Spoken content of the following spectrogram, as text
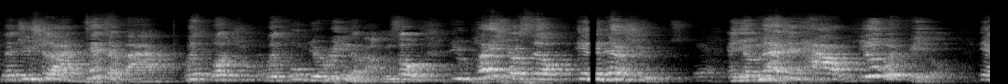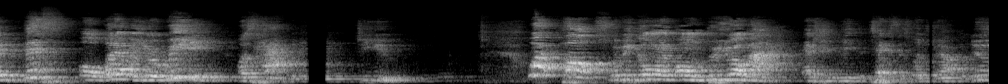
that you should identify with what you, with whom you're reading about. And so you place yourself in their shoes and you imagine how you would feel if this or whatever you're reading was happening to you. What thoughts would be going on through your mind as you read the text? That's what you have to do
